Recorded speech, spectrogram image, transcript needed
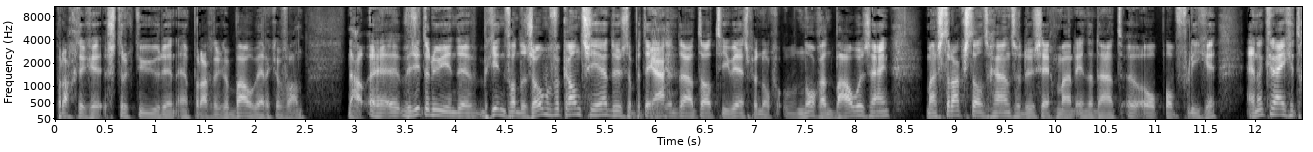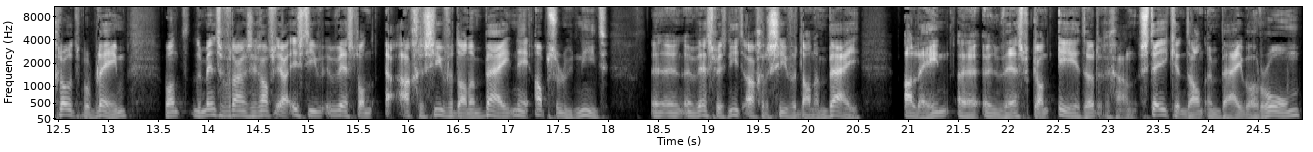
prachtige structuren en prachtige bouwwerken van. Nou, eh, we zitten nu in het begin van de zomervakantie. Hè, dus dat betekent Ja. inderdaad dat die wespen nog, nog aan het bouwen zijn. Maar straks dan gaan ze dus zeg maar inderdaad eh, op, op vliegen. En dan krijg je het grote probleem. Want de mensen vragen zich af, ja, is die wesp dan agressiever dan een bij? Nee, absoluut niet. Een, een- wesp is niet agressiever dan een bij. Alleen, eh, een wesp kan eerder gaan steken dan een bij. Waarom?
